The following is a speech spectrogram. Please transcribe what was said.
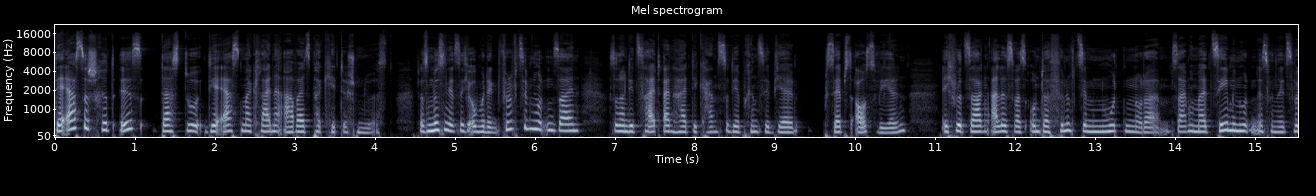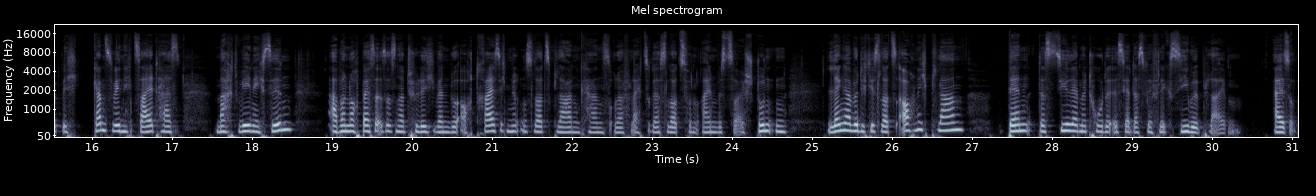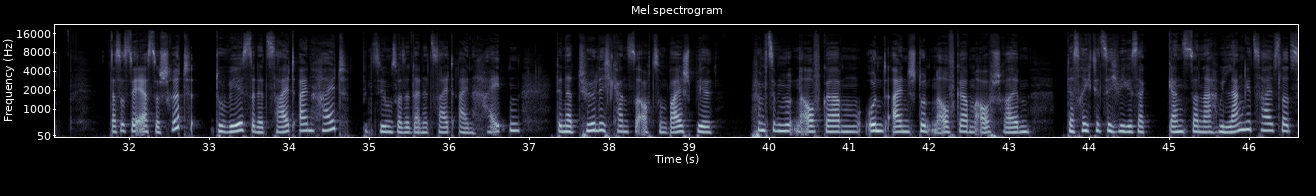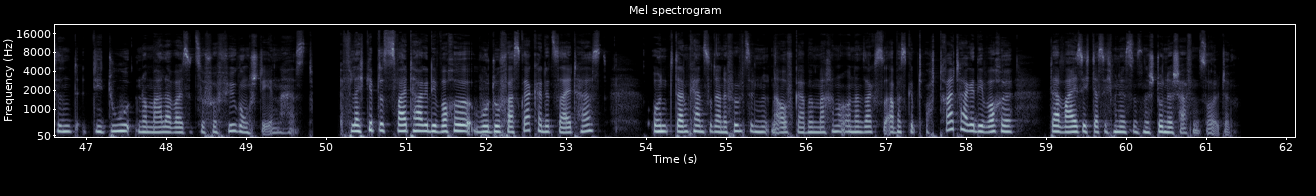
Der erste Schritt ist, dass du dir erstmal kleine Arbeitspakete schnürst. Das müssen jetzt nicht unbedingt 15 Minuten sein, sondern die Zeiteinheit, die kannst du dir prinzipiell selbst auswählen. Ich würde sagen, alles, was unter 15 Minuten oder sagen wir mal 10 Minuten ist, wenn du jetzt wirklich ganz wenig Zeit hast, macht wenig Sinn. Aber noch besser ist es natürlich, wenn du auch 30 Minuten Slots planen kannst oder vielleicht sogar Slots von ein bis zwei Stunden. Länger würde ich die Slots auch nicht planen, denn das Ziel der Methode ist ja, dass wir flexibel bleiben. Also, das ist der erste Schritt. Du wählst deine Zeiteinheit beziehungsweise deine Zeiteinheiten, denn natürlich kannst du auch zum Beispiel 15 Minuten Aufgaben und einen Stunden Aufgaben aufschreiben. Das richtet sich, wie gesagt, ganz danach, wie lang die Zeitslots sind, die du normalerweise zur Verfügung stehen hast. Vielleicht gibt es zwei Tage die Woche, wo du fast gar keine Zeit hast und dann kannst du deine 15 Minuten Aufgabe machen und dann sagst du, aber es gibt auch drei Tage die Woche, da weiß ich, dass ich mindestens eine Stunde schaffen sollte.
